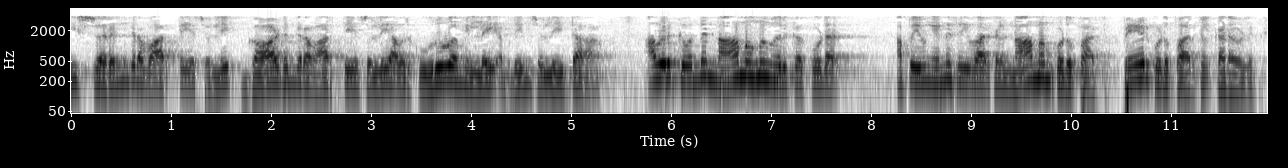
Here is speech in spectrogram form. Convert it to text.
ஈஸ்வரன்கிற வார்த்தையை சொல்லி காடுங்கிற வார்த்தையை சொல்லி அவருக்கு உருவம் இல்லை அப்படின்னு சொல்லிட்டா அவருக்கு வந்து நாமமும் இருக்கக்கூடாது. அப்ப இவங்க என்ன செய்வார்கள்? நாமம் கொடுப்பார்கள் பெயர் கொடுப்பார்கள் கடவுளுக்கு.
